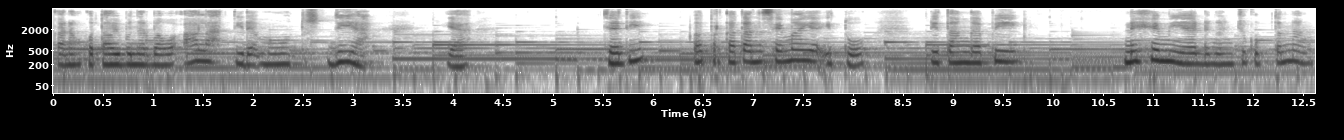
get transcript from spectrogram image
karena aku ketahui benar bahwa Allah tidak mengutus dia ya jadi perkataan Semaya itu ditanggapi Nehemia dengan cukup tenang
